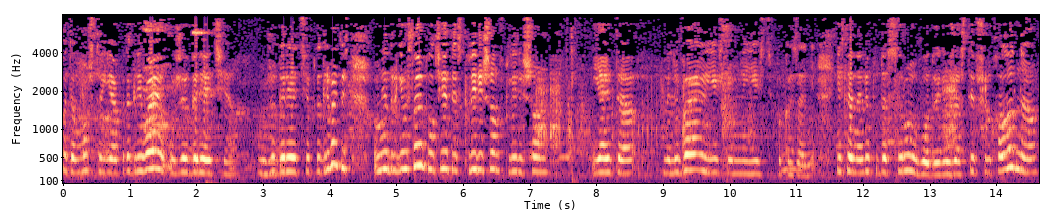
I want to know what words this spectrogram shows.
потому что я подогреваю уже горячее. Уже горячее подогреваю. То есть у меня, другими словами, получается из клерешон в клерешон. Я это наливаю, если у меня есть показания. Если я налью туда сырую воду или уже остывшую холодную,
